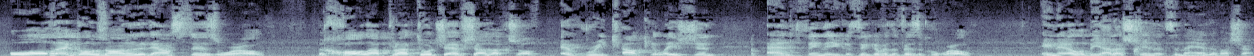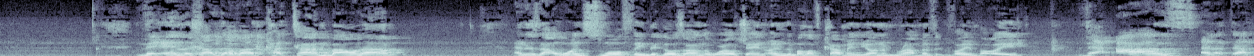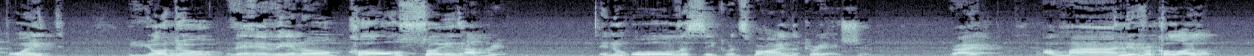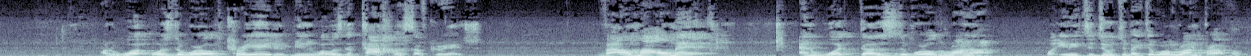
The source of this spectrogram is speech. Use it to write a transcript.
All that goes on in the downstairs world, the chola pratut she'ef every calculation and thing that you can think of in the physical world, it's in the hand of Hashem. ואין לך דבר קטן בעולם, and there's not one small thing that goes on in the world chain, the az, and at that point, Yodu vehevinu kol soid habriya. They knew all the secrets behind the creation, right? Alma nivra. On what was the world created, meaning what was the tachlis of creation? Valma omed and what does the world run on? What you need to do to make the world run properly.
